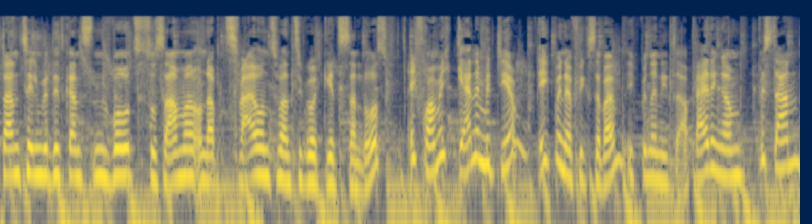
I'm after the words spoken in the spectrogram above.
Dann zählen wir die ganzen Votes zusammen und ab 22 Uhr geht's dann los. Ich freue mich gerne mit dir. Ich bin ja fix dabei. Ich bin Anita Ableidinger. Bis dann.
